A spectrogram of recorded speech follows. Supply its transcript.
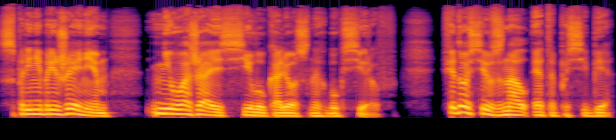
с пренебрежением, не уважая силу колесных буксиров. Федосев знал это по себе.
